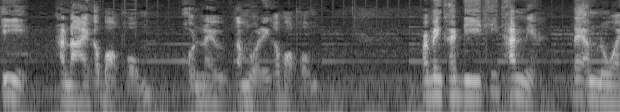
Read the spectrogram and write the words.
ที่ทนายก็บอกผม คนในตำรวจเองก็บอกผม มันเป็นคดีที่ท่านเนี่ย ได้อำนวย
